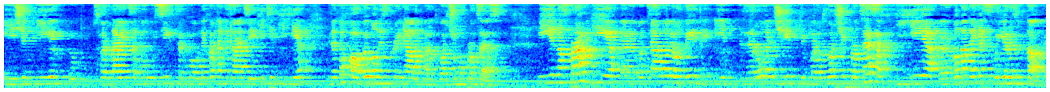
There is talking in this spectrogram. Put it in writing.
і жінки е, звертаються до усіх церковних організацій, які тільки є, для того, аби вони сприяли миротворчому процесу. І насправді е, оця роль родини і роль жінки в миротворчих процесах є, е, вона дає свої результати.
